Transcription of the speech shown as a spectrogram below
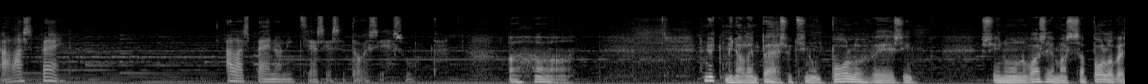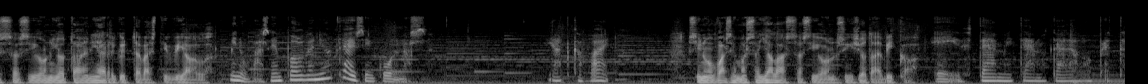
Alaspäin. Alaspäin on itse asiassa toiseen suuntaan. Ahaa. Nyt minä olen päässyt sinun polveesi. Sinun vasemmassa polvessasi on jotain järkyttävästi vialla. Minun vasen polveni on täysin kunnossa. Jatka vain. Sinun vasemmassa jalassasi on siis jotain vikaa. Ei yhtään mitään, mutta älä lopeta.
